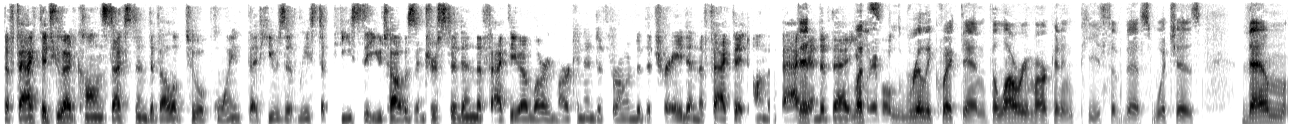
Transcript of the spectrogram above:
the fact that you had Collin Sexton develop to a point that he was at least a piece that Utah was interested in, the fact that you had Lauri Markkanen to throw into the trade, and the fact that on the back that, end of that, you let's were able really quick, Dan, the Lauri Markkanen piece of this, which is them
